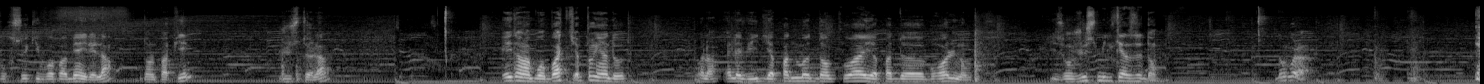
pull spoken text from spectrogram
pour ceux qui voient pas bien, il est là, dans le papier, juste là. Et dans la boîte, il n'y a plus rien d'autre. Voilà, elle est vide, il n'y a pas de mode d'emploi, il n'y a pas de brol, non. Ils ont juste mis le casque dedans. Donc voilà.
